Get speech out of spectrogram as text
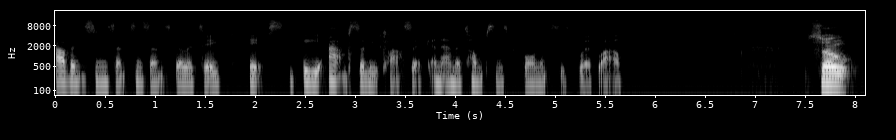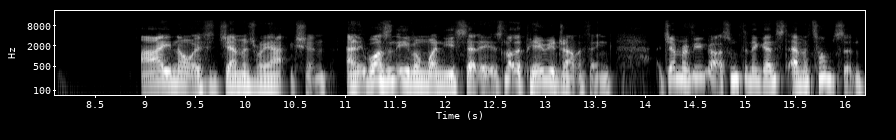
haven't seen Sense and Sensibility, it's the absolute classic, and Emma Thompson's performance is worthwhile. So I noticed Gemma's reaction, and it wasn't even when you said it's not the period drama thing. Gemma, have you got something against Emma Thompson?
